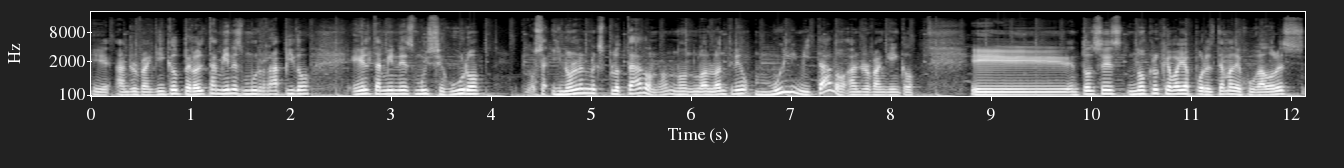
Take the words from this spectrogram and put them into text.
eh, Andrew Van Ginkle, pero él también es muy rápido, él también es muy seguro. O sea, y no lo han explotado, ¿no? no lo han tenido muy limitado Andrew Van Ginkle. Eh, entonces, no creo que vaya por el tema de jugadores,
